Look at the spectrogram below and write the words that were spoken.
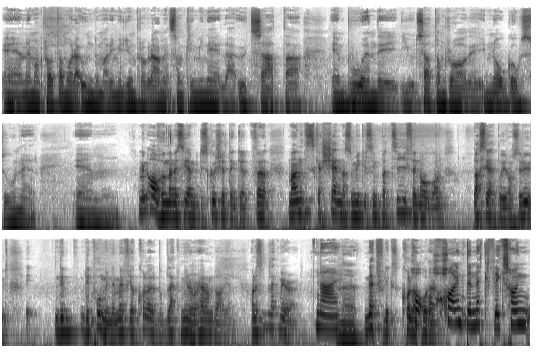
Eh, när man pratar om våra ungdomar i miljonprogrammet som kriminella, utsatta, eh, boende i utsatta områden, i no-go-zoner. Ehm, Men avhumaniserande diskurs helt enkelt. För att man inte ska känna så mycket sympati för någon baserat på hur de ser ut. Det, det påminner mig, för jag kollade på Black Mirror Mm. häromdagen. Har ni sett Black Mirror? Nej. nej. Netflix, kolla på Ha, den. har inte Netflix, har in-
